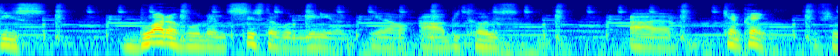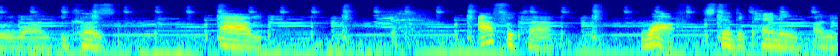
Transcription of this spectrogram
this brotherhood and sisterhood union, you know, uh, because uh, campaign, if you want, because um, Africa wealth still depending on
